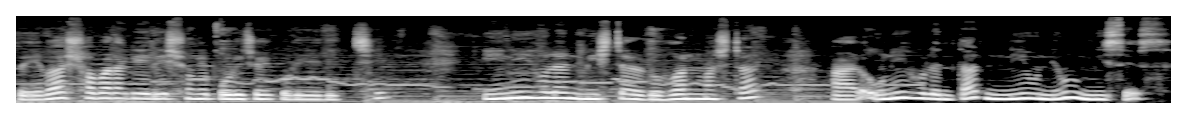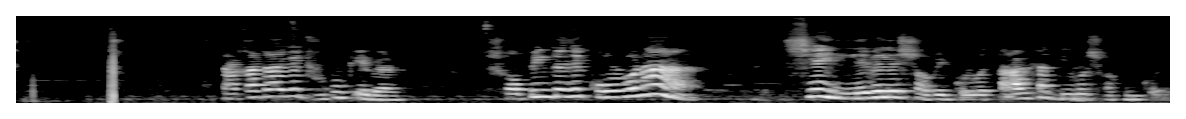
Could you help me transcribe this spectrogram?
তো এবার সবার আগে এদের সঙ্গে পরিচয় করিয়ে দিচ্ছি। ইনি হলেন মিস্টার রোহন মাস্টার আর উনি হলেন তার নিউ নিউ মিসেস। টাকাটা আগে ঢুকুক এবার। শপিংটা যে করব না সেই লেভেলের শপিং করব। তালটা দিব শপিং করে।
